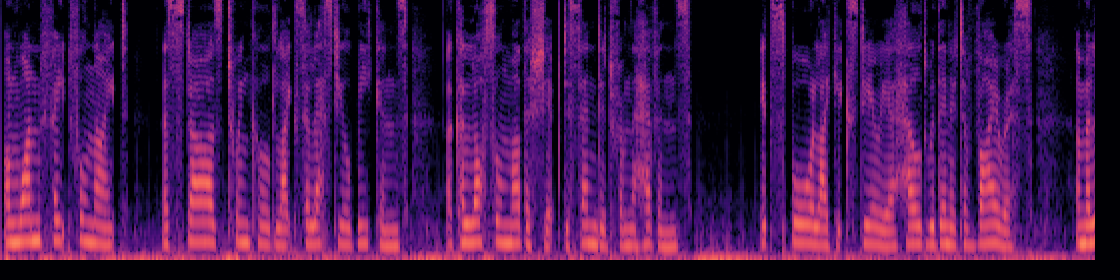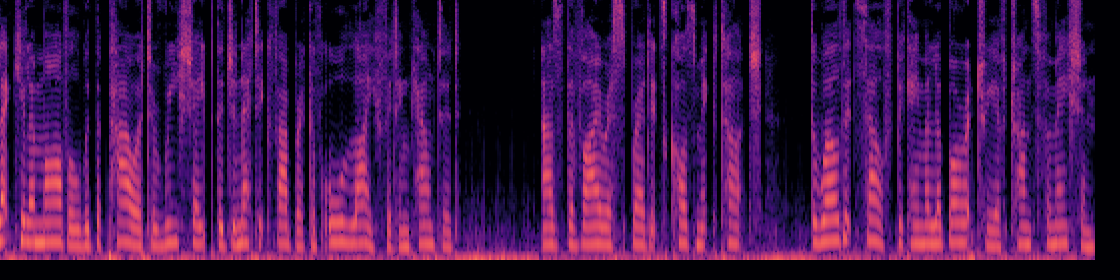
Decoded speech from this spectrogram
On one fateful night, as stars twinkled like celestial beacons, a colossal mothership descended from the heavens. Its spore like exterior held within it a virus, a molecular marvel with the power to reshape the genetic fabric of all life it encountered. As the virus spread its cosmic touch, the world itself became a laboratory of transformation.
